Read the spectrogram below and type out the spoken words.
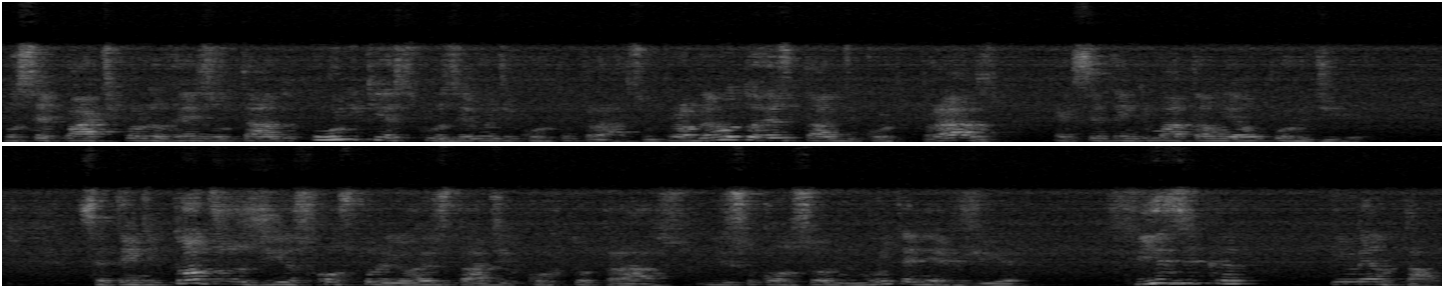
você parte para o resultado único e exclusivo de curto prazo. O problema do resultado de curto prazo é que você tem que matar um leão por dia. Você tem que todos os dias construir o resultado de curto prazo. Isso consome muita energia física e mental.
